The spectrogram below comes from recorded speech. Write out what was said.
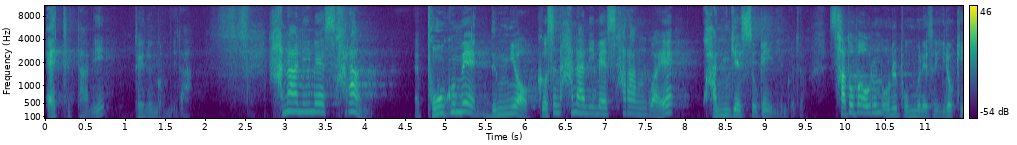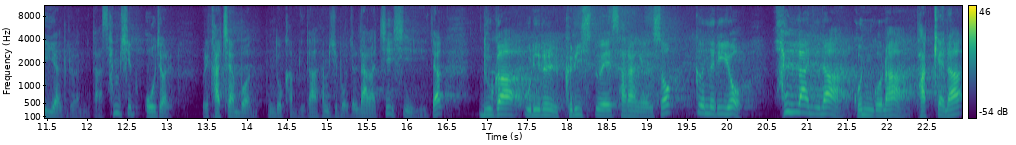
애틋함이 되는 겁니다. 하나님의 사랑, 복음의 능력, 그것은 하나님의 사랑과의 관계 속에 있는 거죠. 사도 바울은 오늘 본문에서 이렇게 이야기를 합니다. 35절. 우리 같이 한번 봉독합니다. 35절 나 같이 시작. 누가 우리를 그리스도의 사랑에서 끊으리요? 환란이나 곤고나 박해나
